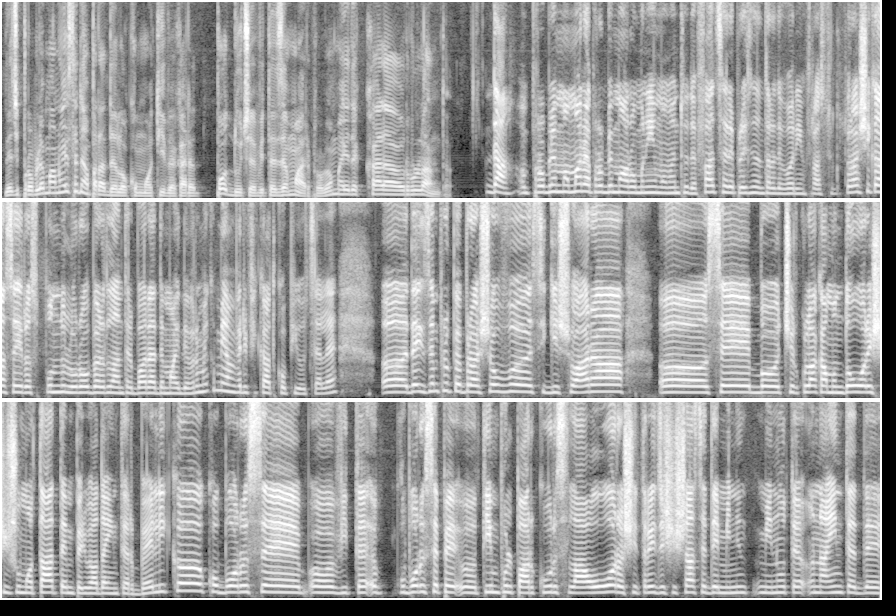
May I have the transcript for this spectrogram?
Deci problema nu este neapărat de locomotive care pot duce viteze mari, problema e de calea rulantă. Da, problema, marea problema a României în momentul de față reprezintă într-adevăr infrastructura și ca să-i răspund lui Robert la întrebarea de mai devreme, că mi-am verificat copiuțele, uh, de exemplu pe Brașov, uh, Sighișoara uh, se circula cam în două ore și jumătate în perioada interbelică, coborâse, vite, coborâse pe timpul parcurs la o oră și 36 de minute înainte de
